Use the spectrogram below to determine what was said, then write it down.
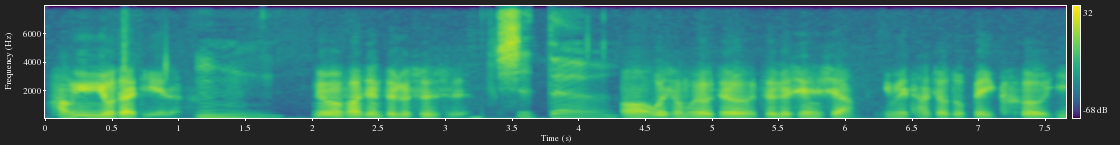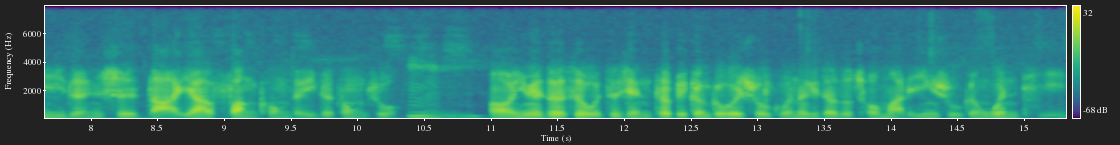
航运又在跌了。嗯。你有没有发现这个事实？是的。哦，为什么会有这个这个现象？因为它叫做被刻意人士打压放空的一个动作。嗯。哦，因为这是我之前特别跟各位说过，那个叫做筹码的因素跟问题。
